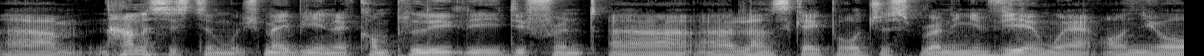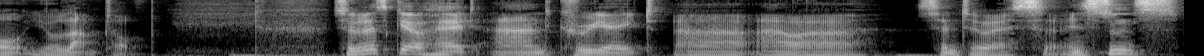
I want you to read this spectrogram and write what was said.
um, HANA system, which may be in a completely different uh, uh, landscape or just running in VMware on your, your laptop. So let's go ahead and create uh, our CentOS instance.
